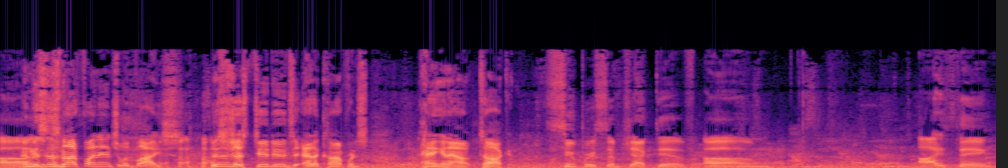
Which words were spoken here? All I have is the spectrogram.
Uh, and this is not financial advice. this is just two dudes at a conference hanging out, talking. super subjective. Um, I think.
